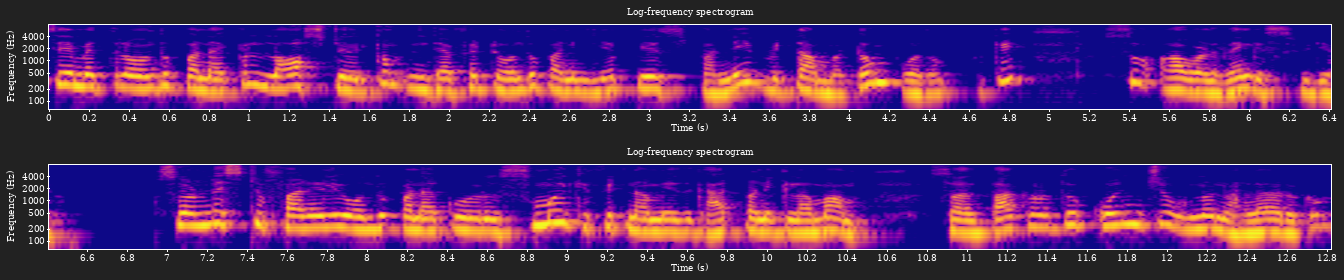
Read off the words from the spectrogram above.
சேமியத்தில் வந்து பண்ணாக்க லாஸ்ட் வரைக்கும் இந்த எஃபெக்ட் வந்து பண்ணிங்க பேஸ்ட் பண்ணி விட்டால் மட்டும் போதும். ஓகே ஸோ அவ்வளோதான் is video so next finally வந்து பண்ணாக்க ஒரு ஸ்மோக் எஃபெக்ட் நம்ம இதுக்கு ஆட் பண்ணிக்கலாமா? ஸோ அது பார்க்குறது கொஞ்சம் இன்னும் நல்லா இருக்கும்.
